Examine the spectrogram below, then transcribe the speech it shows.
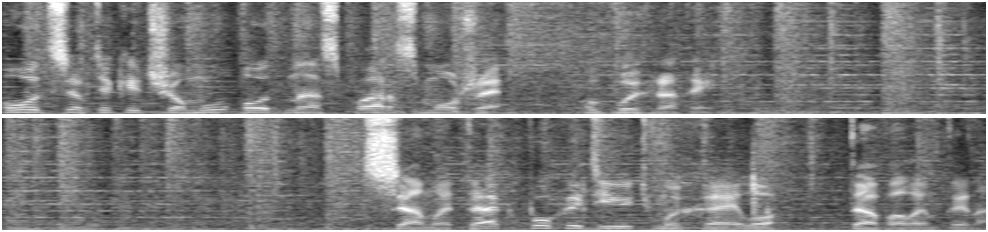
От завдяки чому одна з пар зможе виграти. Саме так поки діють Михайло та Валентина.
